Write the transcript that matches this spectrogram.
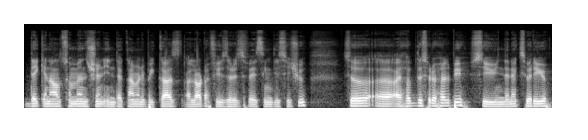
they can also mention in the comment because a lot of user is facing this issue so uh, i hope this will help you. See you in the next video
